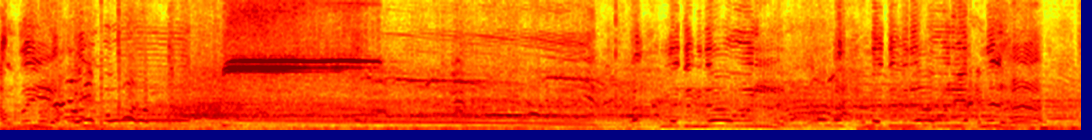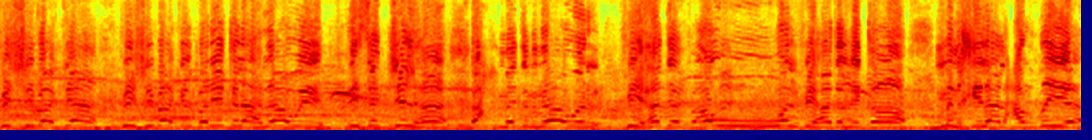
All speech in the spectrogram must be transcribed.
عرضية حلوة. احمد شباك الفريق الأهلاوي يسجلها أحمد مناور في هدف أول في هذا اللقاء من خلال عرضية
